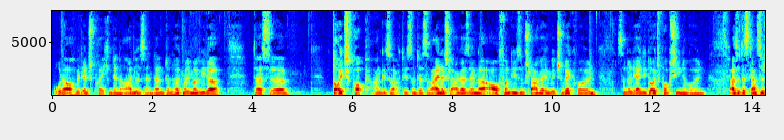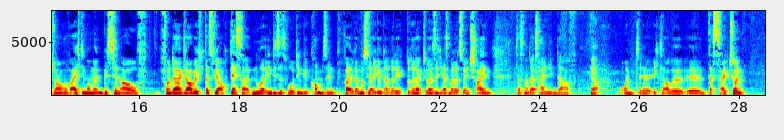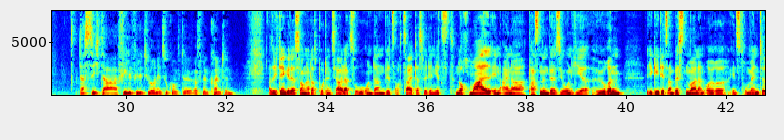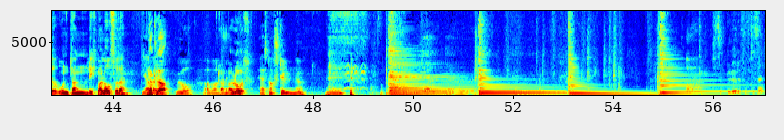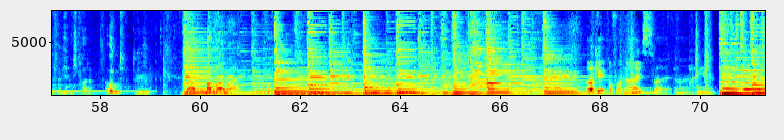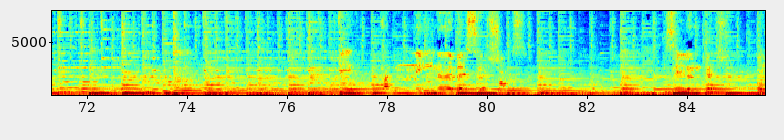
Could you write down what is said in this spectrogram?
oder auch mit entsprechenden Radiosendern, dann hört man immer wieder, dass äh, Deutschpop angesagt ist und dass reine Schlagersender auch von diesem Schlager-Image weg wollen, sondern eher in die Deutschpop-Schiene wollen. Also das ganze Genre weicht im Moment ein bisschen auf. Von daher glaube ich, dass wir auch deshalb nur in dieses Voting gekommen sind, weil da muss ja irgendein Redakteur sich erstmal dazu entscheiden, dass man da teilnehmen darf. Ja. Und äh, ich glaube, äh, das zeigt schon, dass sich da viele, viele Türen in Zukunft äh, öffnen könnten. Also ich denke, der Song hat das Potenzial dazu und dann wird es auch Zeit, dass wir den jetzt nochmal in einer passenden Version hier hören. Ihr geht jetzt am besten mal an eure Instrumente und dann legt mal los, oder? Ja, Na klar. Jo, aber Dann mal los. erst noch stimmen, ne? Diese blöde fünfte Seite verwirrt mich gerade. Aber gut. Ja, machen wir einmal. Einfach. Okay, von vorne. Eins, zwei, drei,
